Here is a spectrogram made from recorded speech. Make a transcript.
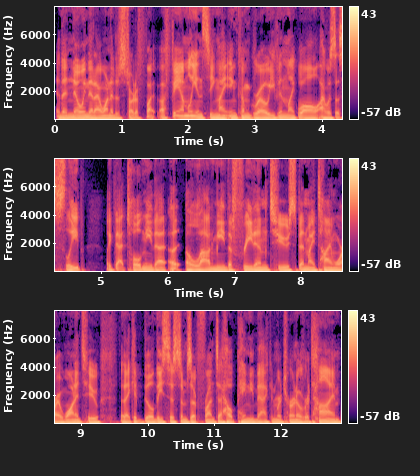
And then knowing that I wanted to start a, a family and seeing my income grow, even like while I was asleep, like that told me that uh, allowed me the freedom to spend my time where I wanted to, that I could build these systems up front to help pay me back in return over time.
